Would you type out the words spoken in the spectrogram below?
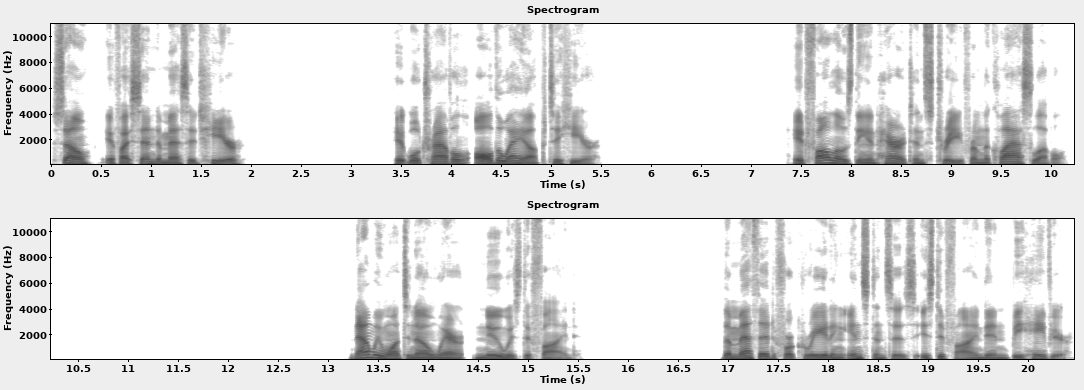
So, if I send a message here, it will travel all the way up to here. It follows the inheritance tree from the class level. Now we want to know where new is defined. The method for creating instances is defined in behavior.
